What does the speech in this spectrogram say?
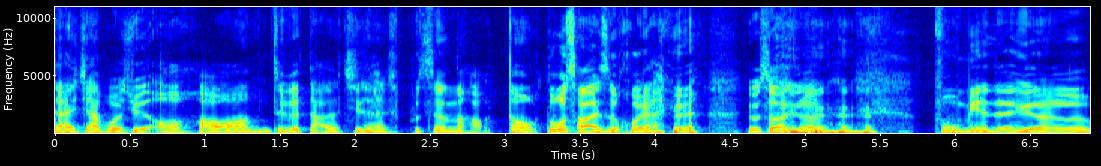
代价不会觉得哦，好啊，你这个打的其实还是不是很好，多多少还是会啊，因为有时候那个 负面的那个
